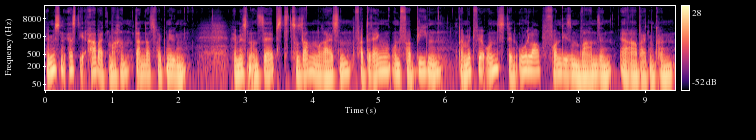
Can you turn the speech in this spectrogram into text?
wir müssen erst die Arbeit machen, dann das Vergnügen. Wir müssen uns selbst zusammenreißen, verdrängen und verbiegen, damit wir uns den Urlaub von diesem Wahnsinn erarbeiten können.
